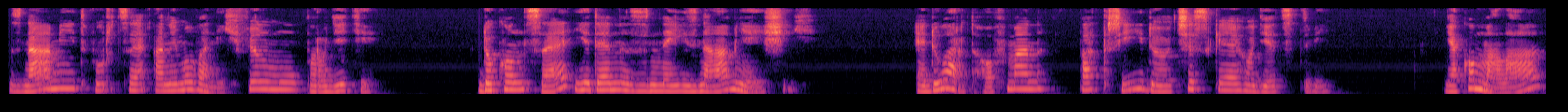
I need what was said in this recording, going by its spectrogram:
známý tvůrce animovaných filmů pro děti. Dokonce jeden z nejznámějších. Eduard Hoffman patří do českého dětství. Jako malá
